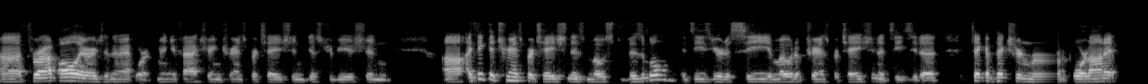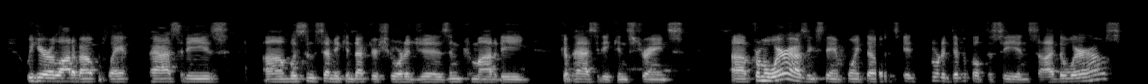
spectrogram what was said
uh, throughout all areas of the network, manufacturing, transportation, distribution. Uh, I think that transportation is most visible. It's easier to see a mode of transportation. It's easy to take a picture and report on it. We hear a lot about plant capacities um, with some semiconductor shortages and commodity capacity constraints. Uh, from a warehousing standpoint, though, it's, it's, sort of difficult to see inside the warehouse.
